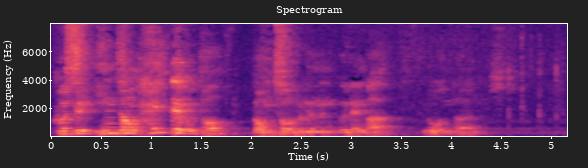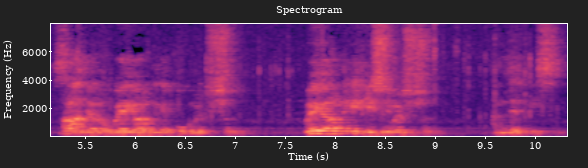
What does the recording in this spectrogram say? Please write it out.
그것을 인정할 때부터 넘쳐 흐르는 은혜가 들어온다는 것이죠. 사랑하는 여러분, 왜 여러분에게 복음을 주셨는가? 왜 여러분에게 예수님을 주셨는가? 안 되는 게 있습니다.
